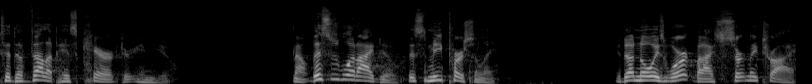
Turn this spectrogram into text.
to develop his character in you. Now, this is what I do. This is me personally. It doesn't always work, but I certainly try.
